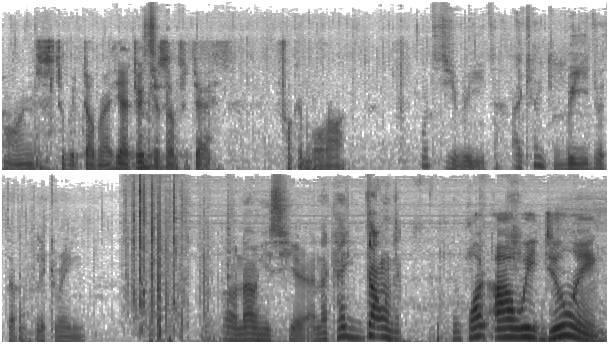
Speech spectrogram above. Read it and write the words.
now. Oh, you stupid dumbass. Yeah, drink yourself to death. Fucking moron. What did you read? I can't read with the flickering. Oh, now he's here, and I can't go. What are we doing?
